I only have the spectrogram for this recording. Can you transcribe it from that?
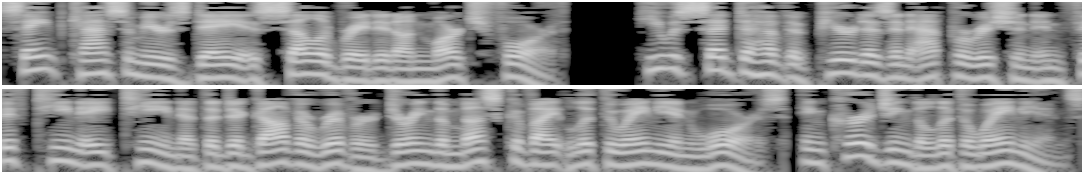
Saint Casimir's Day is celebrated on March 4. He was said to have appeared as an apparition in 1518 at the Daugava River during the Muscovite-Lithuanian Wars, encouraging the Lithuanians.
